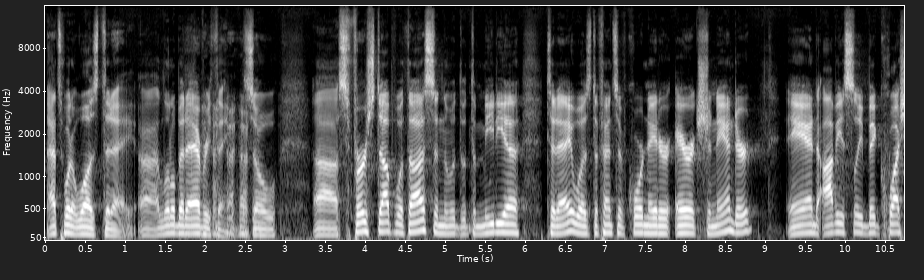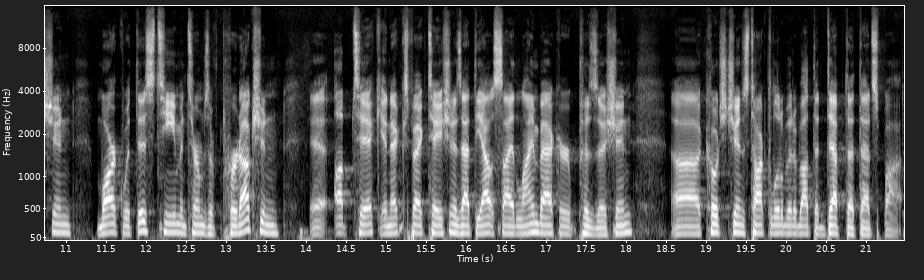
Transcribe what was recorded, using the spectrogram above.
That's what it was today. Uh, a little bit of everything. so, uh, first up with us and with the media today was defensive coordinator Erik Chinander. And obviously, big question mark with this team in terms of production uh, uptick and expectation is at the outside linebacker position. Uh, Coach Chin's talked a little bit about the depth at that spot.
